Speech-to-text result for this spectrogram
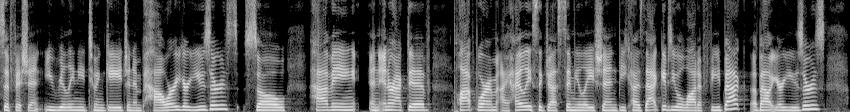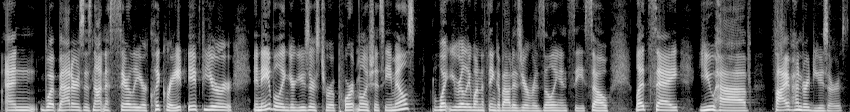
sufficient. You really need to engage and empower your users. So, having an interactive platform, I highly suggest simulation because that gives you a lot of feedback about your users. And what matters is not necessarily your click rate. If you're enabling your users to report malicious emails, what you really want to think about is your resiliency. So let's say you have 500 users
